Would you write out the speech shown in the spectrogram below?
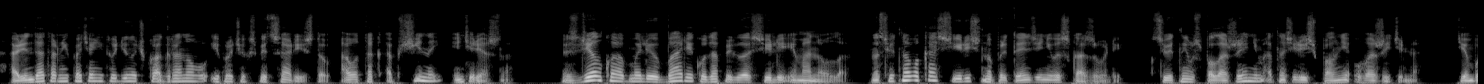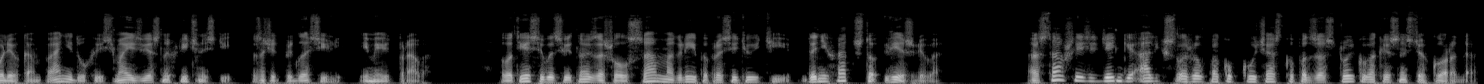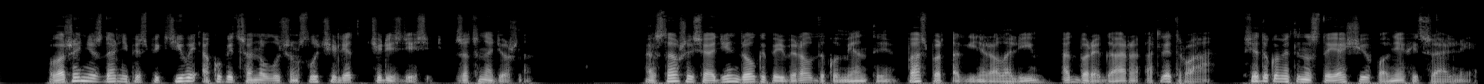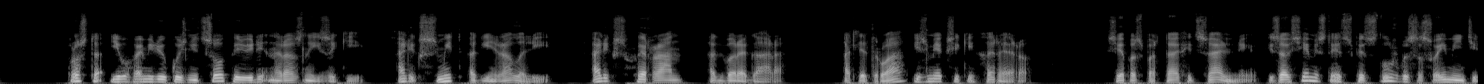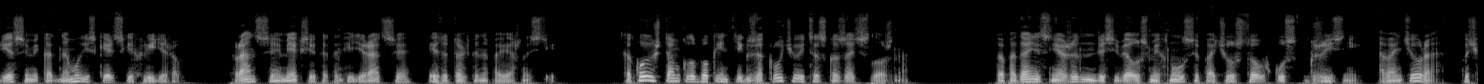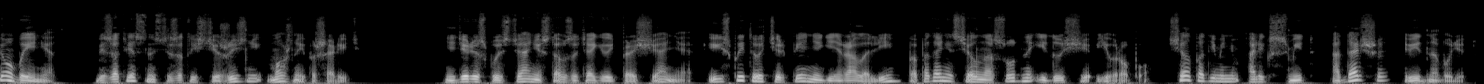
Арендатор не потянет в одиночку агроному и прочих специалистов, а вот так общиной интересно. Сделку обмыли в баре, куда пригласили Иманола. На цветного косились, но претензий не высказывали. К цветным с положением относились вполне уважительно. Тем более в компании двух весьма известных личностей, значит, пригласили, имеют право. Вот если бы Цветной зашел сам, могли и попросить уйти, да не факт, что вежливо. Оставшиеся деньги Алекс сложил в покупку участка под застройку в окрестностях города. Вложение с дальней перспективой окупится оно в лучшем случае лет через десять, зато надежно. Оставшийся один долго перебирал документы, паспорт от генерала Ли, от Барегара, от Летруа. Все документы настоящие, вполне официальные. Просто его фамилию Кузнецов перевели на разные языки. Алекс Смит от генерала Ли, Алекс Ферран от Барегара, от Летруа из Мексики Херреро. Все паспорта официальные, и за всеми стоят спецслужбы со своими интересами к одному из кельтских лидеров. Франция, Мексика, Конфедерация – это только на поверхности. Какой уж там клубок интриг закручивается, сказать сложно. Попаданец неожиданно для себя усмехнулся, почувствовав вкус к жизни. Авантюра? Почему бы и нет? Без ответственности за тысячи жизней можно и пошарить. Неделю спустя, не став затягивать прощание и испытывать терпение генерала Ли, попаданец сел на судно, идущее в Европу. Сел под именем Алекс Смит, а дальше видно будет.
